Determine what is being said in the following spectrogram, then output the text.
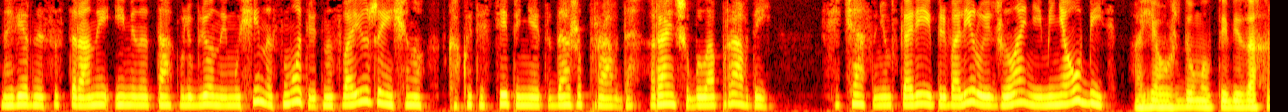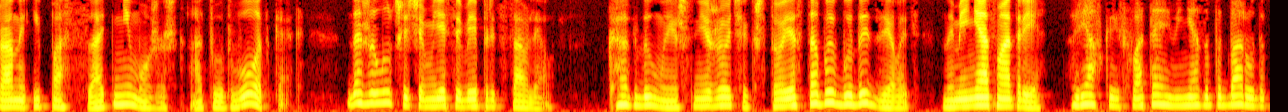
Наверное, со стороны именно так влюбленный мужчина смотрит на свою женщину. В какой-то степени это даже правда. Раньше была правдой. Сейчас в нем скорее превалирует желание меня убить. А я уж думал, ты без охраны и поссать не можешь. А тут вот как. Даже лучше, чем я себе представлял. Как думаешь, Снежочек, что я с тобой буду делать? На меня смотри. Рявкает, хватая меня за подбородок.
